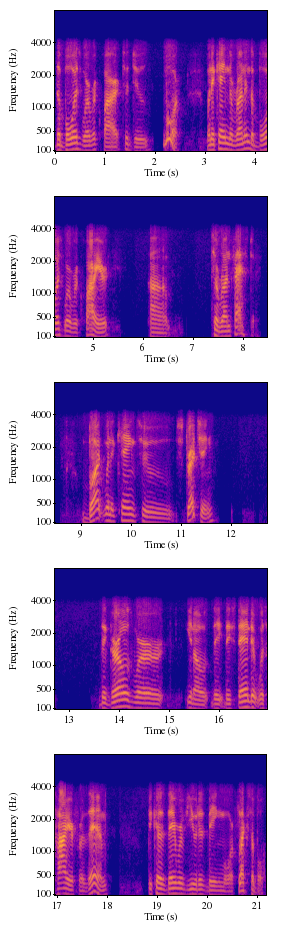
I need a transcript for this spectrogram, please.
the boys were required to do more. When it came to running, the boys were required um, to run faster. But when it came to stretching, the girls were, you know, the the standard was higher for them because they were viewed as being more flexible.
